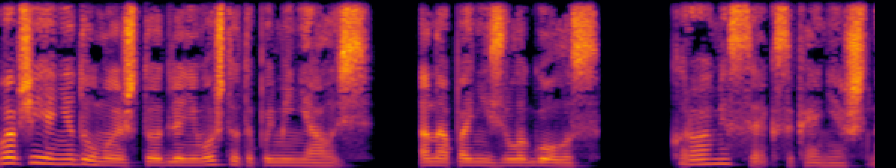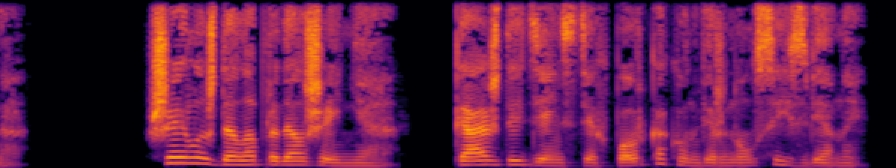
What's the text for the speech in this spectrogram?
Вообще, я не думаю, что для него что-то поменялось. Она понизила голос. Кроме секса, конечно. Шейла ждала продолжения. Каждый день с тех пор, как он вернулся из Вены.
